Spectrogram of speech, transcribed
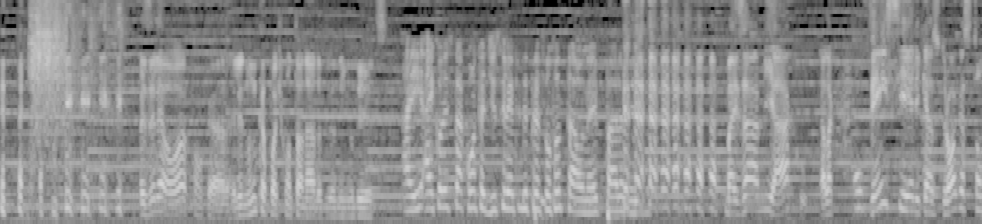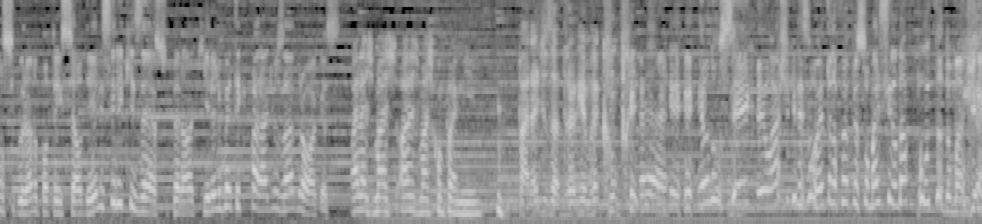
Mas ele é órfão, cara. Ele nunca pode contar nada pra nenhum deles. Aí, aí quando ele se dá conta disso, ele entra em depressão total, né? E para mesmo. Mas a Miyako, ela convence ele que as drogas estão segurando o potencial dele. Se ele quiser superar o Akira, ele vai ter que parar de usar drogas. olha as mais, olha as mais companhias. Parar de usar droga é mais companhia. É, eu não sei. Eu acho que nesse momento ela foi a pessoa mais filha da puta do mangá.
